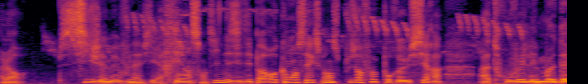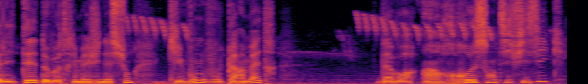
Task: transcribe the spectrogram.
Alors, si jamais vous n'aviez rien senti, n'hésitez pas à recommencer l'expérience plusieurs fois pour réussir à, trouver les modalités de votre imagination qui vont vous permettre d'avoir un ressenti physique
